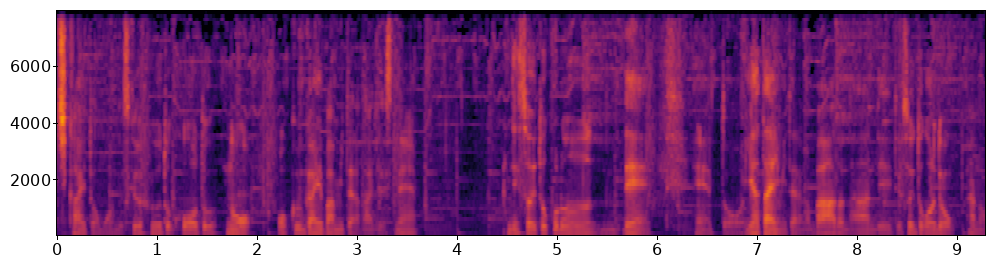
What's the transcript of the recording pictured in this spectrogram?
近いと思うんですけどフードコートの屋外版みたいな感じですねでそういうところで、えー、と屋台みたいなのがバーッと並んでいてそういうところであの、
